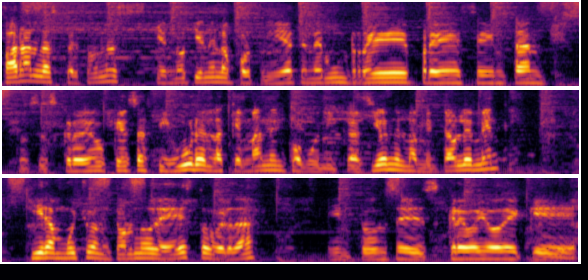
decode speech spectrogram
para las personas que no tienen la oportunidad de tener un representante. Entonces creo que esa figura es la que manda en comunicaciones, lamentablemente. Gira mucho en torno de esto, ¿verdad? Entonces creo yo de que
